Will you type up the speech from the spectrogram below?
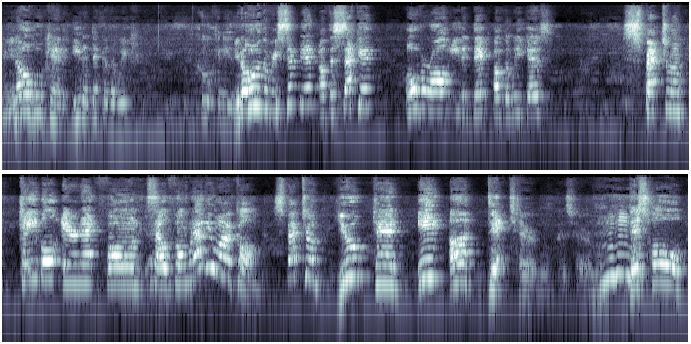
And you know who can eat a dick of the week? Who can eat? You know who the recipient of the second overall eat a dick of the week is? Spectrum cable, internet, phone, cell phone, whatever you want to call them. Spectrum, you can eat a dick. Terrible. It's terrible. this whole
